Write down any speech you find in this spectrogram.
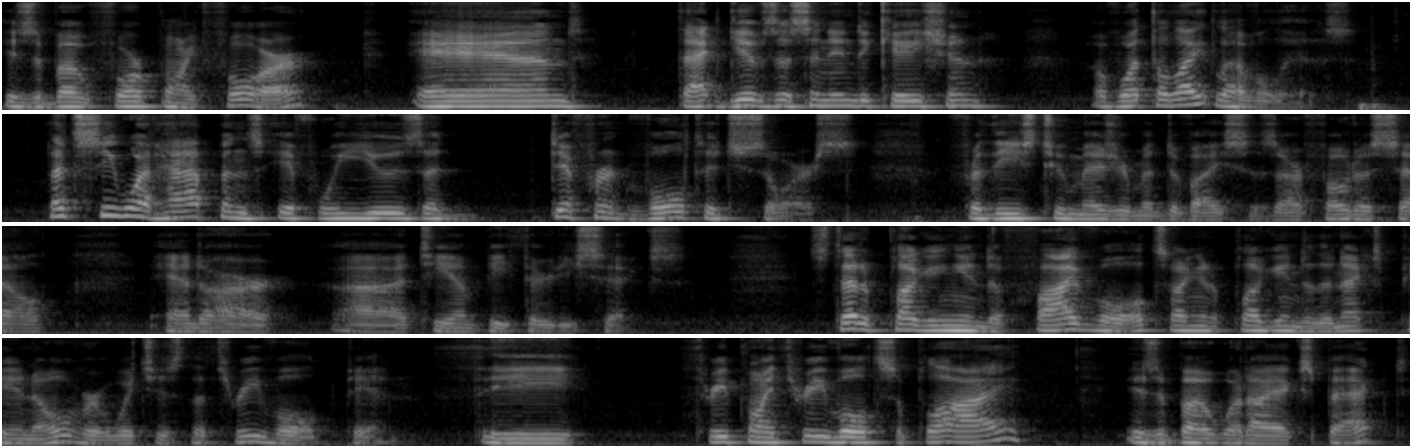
is about 4.4 and that gives us an indication of what the light level is. Let's see what happens if we use a different voltage source for these two measurement devices, our photocell and our uh, TMP36. Instead of plugging into 5 volts, I'm going to plug into the next pin over, which is the 3 volt pin. The 3.3 volt supply is about what I expect,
